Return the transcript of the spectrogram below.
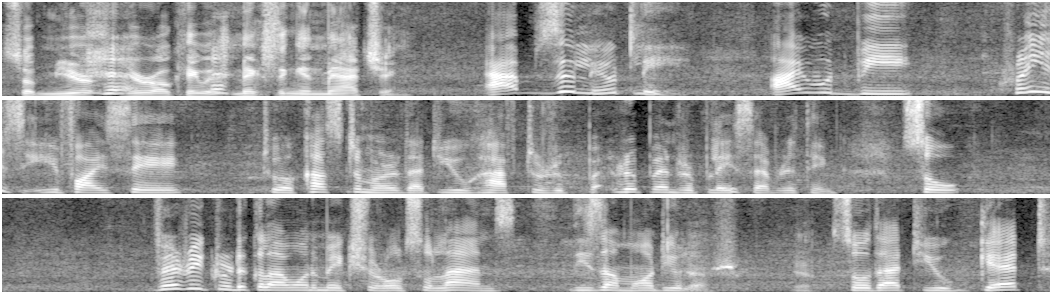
so you're you're okay with mixing and matching? Absolutely. I would be crazy if I say to a customer that you have to rip, rip and replace everything. So, very critical, I want to make sure also lands, these are modular Yeah. so that you get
